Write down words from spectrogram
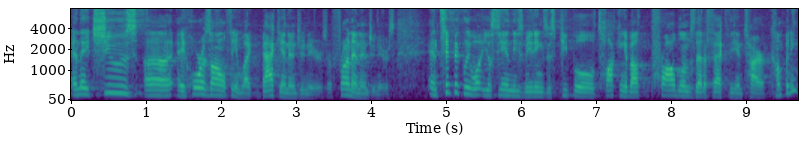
and they choose uh, a horizontal theme like back end engineers or front end engineers. And typically, what you'll see in these meetings is people talking about problems that affect the entire company.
